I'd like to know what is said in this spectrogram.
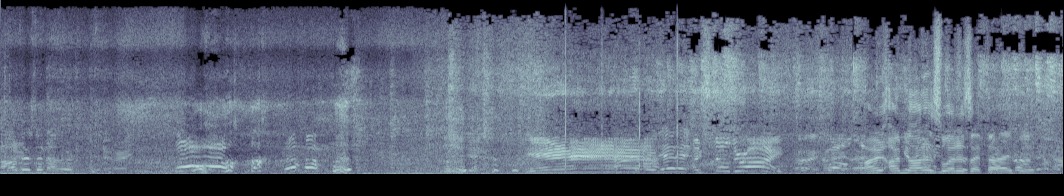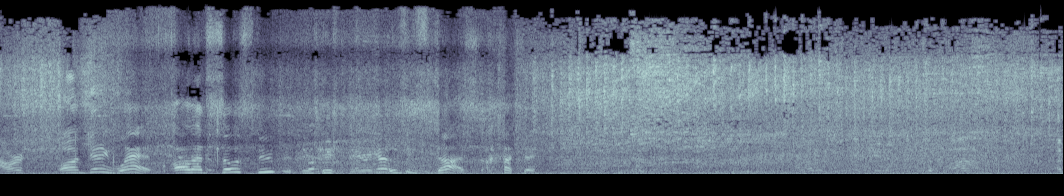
Oh, there's another. yeah! We did it! I'm still dry! Well, I, am not as wet as I thought I'd be. Hour? Oh, I'm getting wet. Oh, that's so stupid, dude. Here we go. This is dust. okay. I'm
